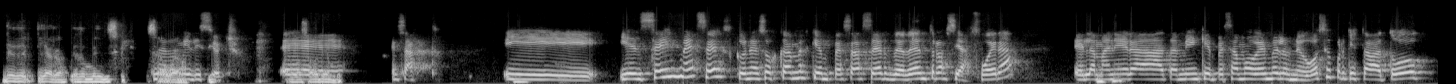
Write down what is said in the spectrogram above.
Desde, claro, de 2018. de 2018. Eh, exacto. Y, y en seis meses, con esos cambios que empecé a hacer de dentro hacia afuera, en la manera también que empecé a moverme los negocios, porque estaba todo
